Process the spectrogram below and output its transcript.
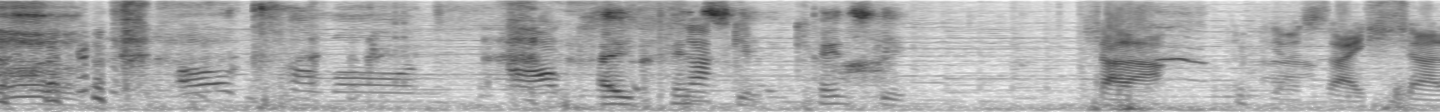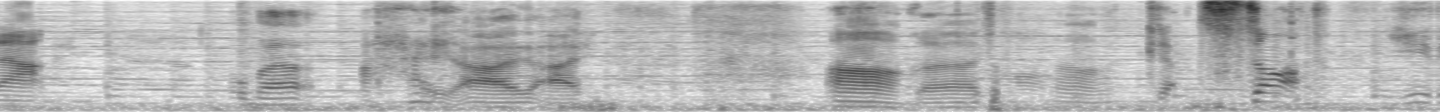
Oh, come on. Oh, Hey, suck Penske. Penske, Shut up. I'm gonna say shut up. all about. I hate. I. I. Oh god. Oh god. Stop! You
